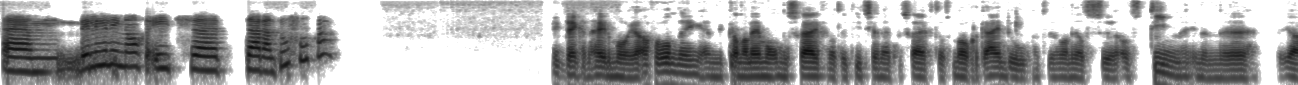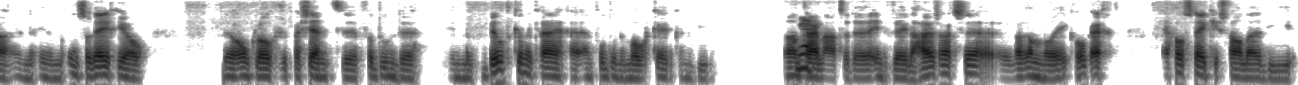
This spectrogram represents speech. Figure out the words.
Um, willen jullie nog iets uh, daaraan toevoegen? Ik denk een hele mooie afronding. En ik kan alleen maar onderschrijven wat Letitia net beschrijft als mogelijk einddoel. Dat we als, als team in, een, ja, in, in, onze regio de oncologische patiënt voldoende in beeld kunnen krijgen en voldoende mogelijkheden kunnen bieden. Want ja. daar laten de individuele huisartsen, waaronder ik ook echt, echt wel steekjes vallen die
